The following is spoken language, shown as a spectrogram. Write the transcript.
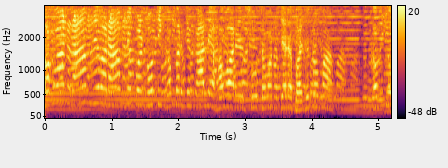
ભગવાન રામ જેવા રામને પણ નહોતી ખબર કે કાલે હવારે શું થવાનું. ત્યારે ભજનોમાં કવિઓ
